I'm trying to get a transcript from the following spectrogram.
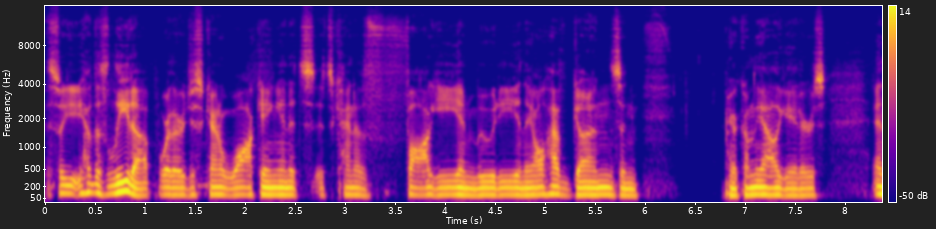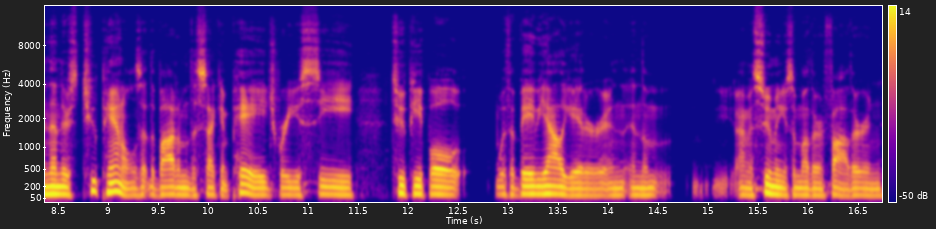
so you have this lead up where they're just kind of walking and it's it's kind of foggy and moody and they all have guns and here come the alligators. And then there's two panels at the bottom of the second page where you see two people with a baby alligator and, and the I'm assuming it's a mother and father and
